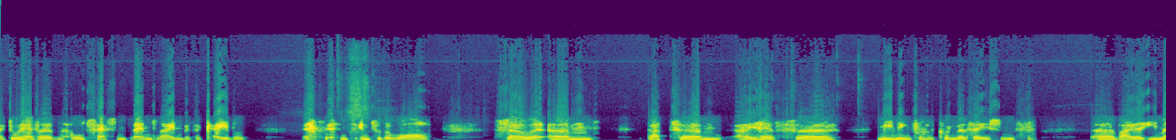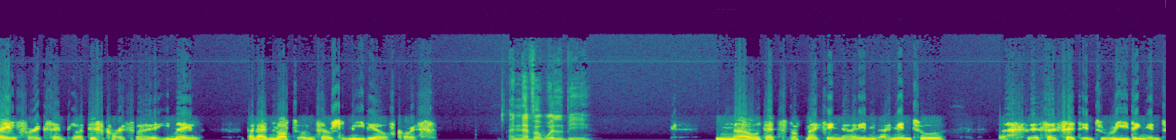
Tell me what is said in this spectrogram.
I do have an old-fashioned landline with a cable into the wall. So, um, but um, I have uh, meaningful conversations uh, via email, for example, or discourse via email. But I'm not on social media, of course. And never will be. No, that's not my thing. I'm I'm into as I said, into reading, into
